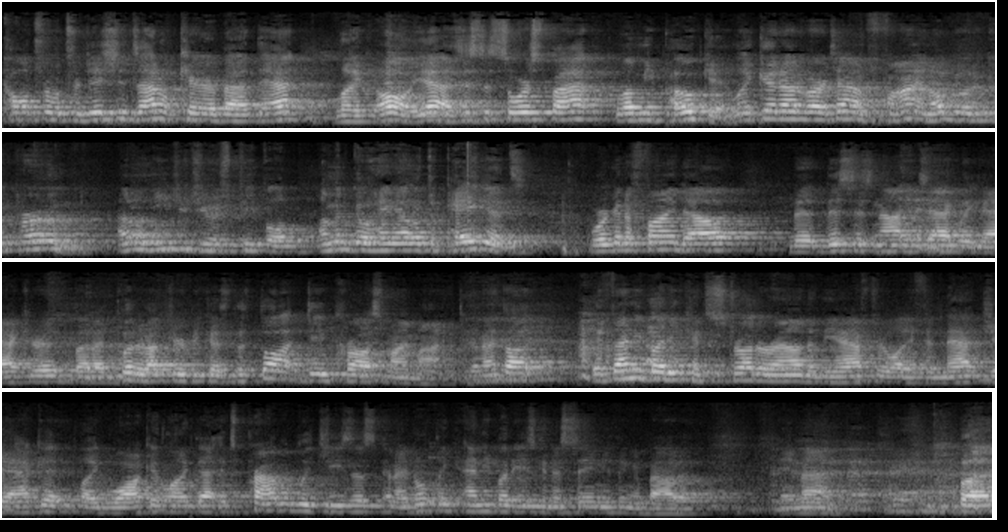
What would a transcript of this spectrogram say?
cultural traditions, I don't care about that. Like, oh yeah, is this a sore spot? Let me poke it. Like, get out of our town. Fine, I'll go to Capernaum. I don't need you Jewish people. I'm going to go hang out with the pagans. We're going to find out that this is not exactly accurate, but I put it up here because the thought did cross my mind. And I thought, if anybody can strut around in the afterlife in that jacket, like walking like that, it's probably Jesus, and I don't think anybody's going to say anything about it. Amen. But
